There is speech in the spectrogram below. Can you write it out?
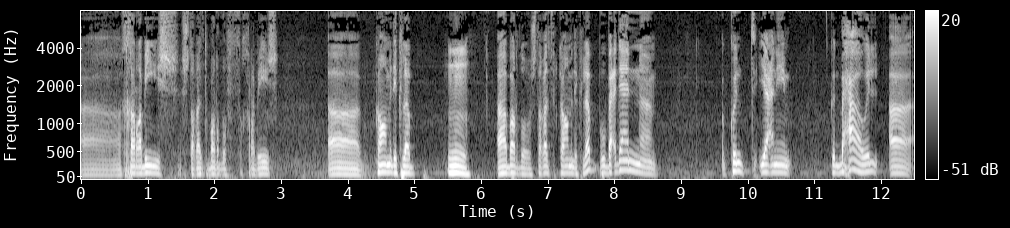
آه خرابيش. اشتغلت برضه في خرابيش. آه Comedy Club. آه برضو اشتغلت في ال Comedy Club. وبعدين آه كنت يعني كنت بحاول آه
